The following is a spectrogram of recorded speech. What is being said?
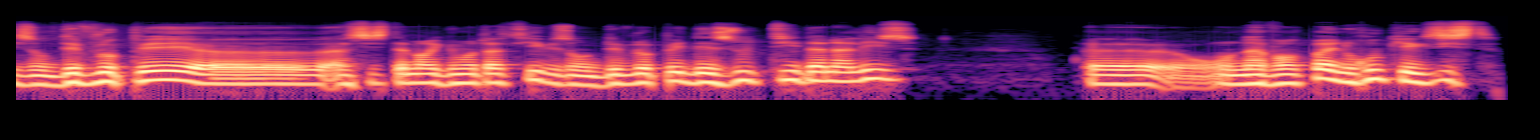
Ils ont développé euh, un système argumentatif, ils ont développé des outils d'analyse. On n'invente pas une roue qui existe.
